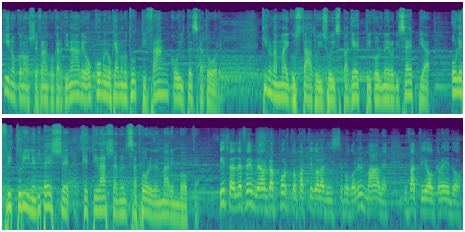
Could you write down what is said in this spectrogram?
Chi non conosce Franco Cardinale o come lo chiamano tutti Franco il pescatore? Chi non ha mai gustato i suoi spaghetti col nero di seppia o le fritturine di pesce che ti lasciano il sapore del mare in bocca? Isola delle Femmine ha un rapporto particolarissimo con il mare, infatti io credo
